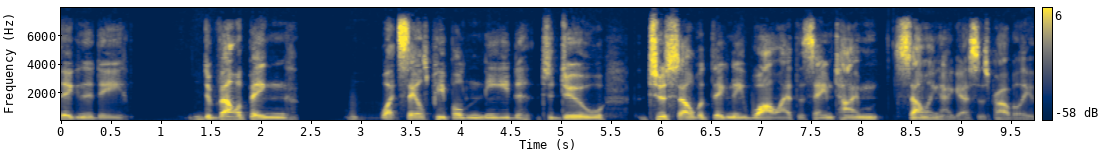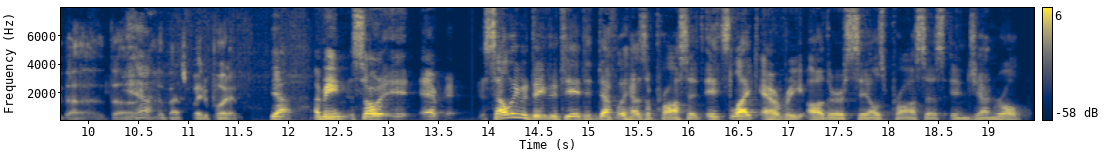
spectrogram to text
dignity, developing what salespeople need to do to sell with dignity while at the same time selling. I guess is probably the the, yeah. the best way to put it. Yeah, I mean, so it, selling with dignity it definitely has a process. It's like every other sales process in general.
